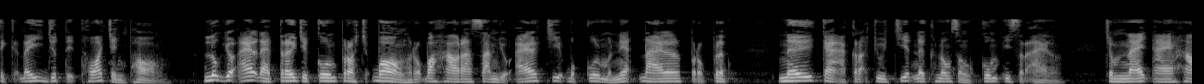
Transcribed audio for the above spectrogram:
សេចក្តីយុត្តិធម៌ចេញផងលោកយូអែលដែលត្រូវជាកូនប្រុសច្បងរបស់ហោរាសាំយូអែលជាបុគ្គលម្នាក់ដែលប្រព្រឹត្តនៅការអាក្រក់ជួយជាតិនៅក្នុងសង្គមអ៊ីស្រាអែលចំណែកឯហោ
